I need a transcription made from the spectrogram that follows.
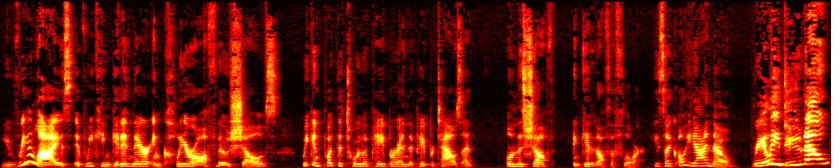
you realize if we can get in there and clear off those shelves, We can put the toilet paper and the paper towels and, on the shelf and get it off the floor. He's like, oh yeah, I know. Really? Do you know?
